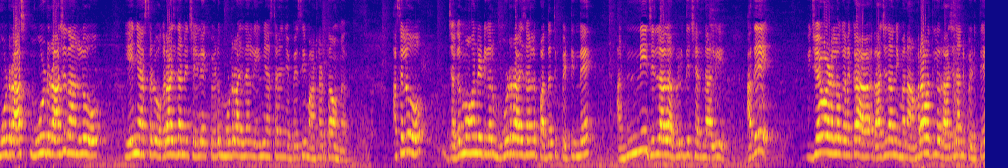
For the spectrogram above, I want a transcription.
మూడు రాష్ట్ర మూడు రాజధానులు ఏం చేస్తాడు? ఒక రాజధాని చేయలేకపోయాడు మూడు రాజధానులు ఏం చేస్తాడని చెప్పేసి మాట్లాడుతూ ఉన్నారు. అసలు జగన్మోహన్ రెడ్డి గారు మూడు రాజధానుల పద్ధతి పెట్టిందే అన్ని జిల్లాలు అభివృద్ధి చెందాలి. అదే విజయవాడలో కనుక రాజధాని మన అమరావతిలో రాజధాని పెడితే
